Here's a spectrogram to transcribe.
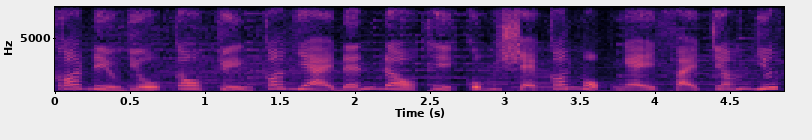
Có điều dù câu chuyện có dài đến đâu thì cũng sẽ có một ngày phải chấm dứt.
